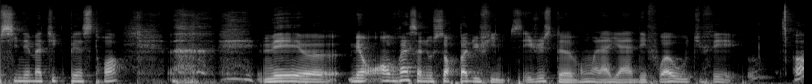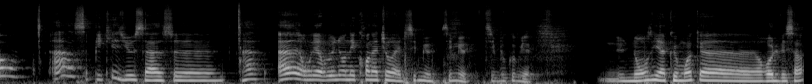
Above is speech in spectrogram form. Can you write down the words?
cinématique PS3. mais, mais en, en vrai, ça nous sort pas du film. C'est juste, bon, voilà, il y a des fois où tu fais Oh, ah, ça pique les yeux, ça. se- Ah, ah, on est revenu en écran naturel, c'est mieux, c'est mieux, c'est beaucoup mieux. Non, il n'y a que moi qui a relevé ça.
